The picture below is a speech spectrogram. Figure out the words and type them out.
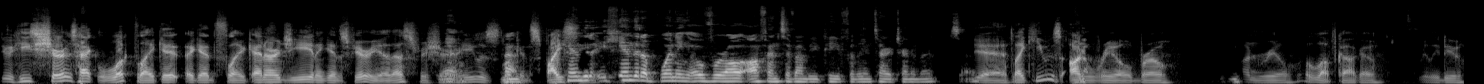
dude, he sure as heck looked like it against like NRG and against Furia. That's for sure. Yeah. He was Yeah. looking He spicy. ended, he ended up winning overall offensive MVP for the entire tournament. So Yeah, like he was unreal, bro. Unreal. I love Kago. Really do.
